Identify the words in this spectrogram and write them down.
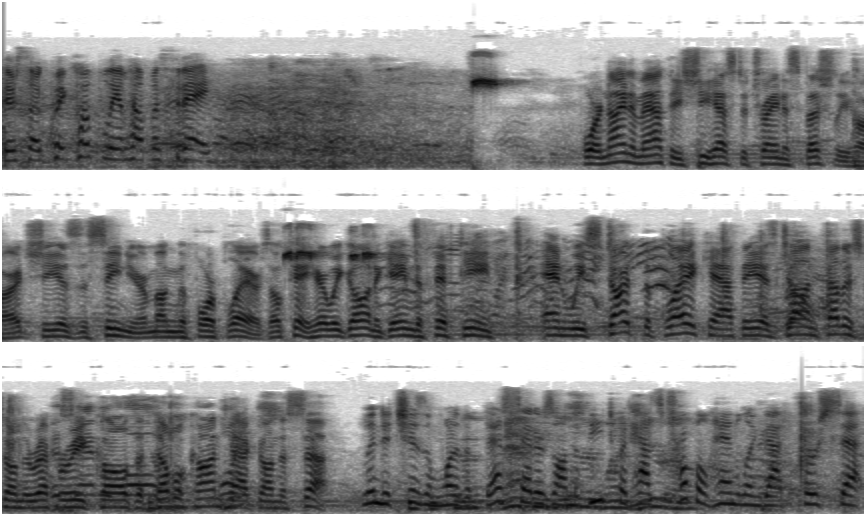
they're so quick. Hopefully, it'll help us today. For Nina Matthews, she has to train especially hard. She is the senior among the four players. Okay, here we go in a game to 15. And we start the play, Kathy, as John Featherstone, the referee, calls a double contact on the set. Linda Chisholm, one of the best setters on the beach, but has trouble handling that first set.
